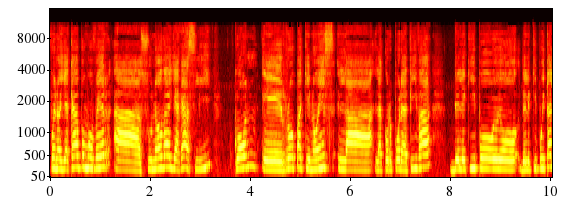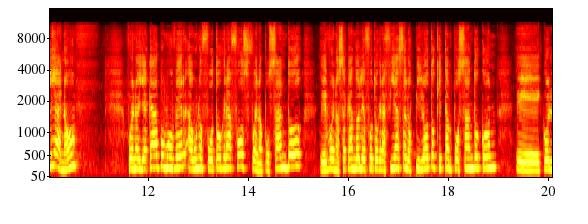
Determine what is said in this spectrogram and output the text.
Bueno, y acá podemos ver a Sunoda y a Gasly con ropa que no es la, la corporativa del equipo, del equipo italiano. Bueno, y acá podemos ver a unos fotógrafos, bueno, posando, eh, bueno, sacándole fotografías a los pilotos que están posando con, eh, con,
